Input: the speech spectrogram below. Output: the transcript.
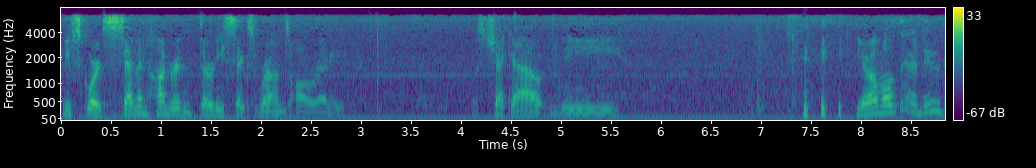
we've scored 736 runs already. Let's check out the. You're almost there, dude.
